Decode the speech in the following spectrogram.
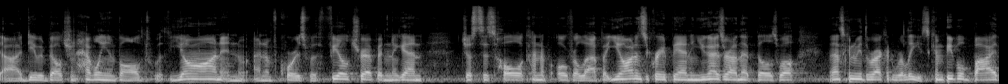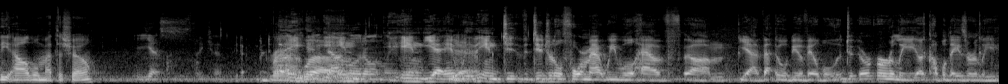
uh, David Beltran heavily involved with Yawn and and of course with Field Trip. And again, just this whole kind of overlap. But Yawn is a great band, and you guys are on that bill as well. And that's going to be the record release. Can people buy the album at the show? Yes, they can. Right. In, Well, in- download only. in- yeah, in, Yeah. in di- the digital format, we will have um, yeah that it will be available d- early, a couple days early.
